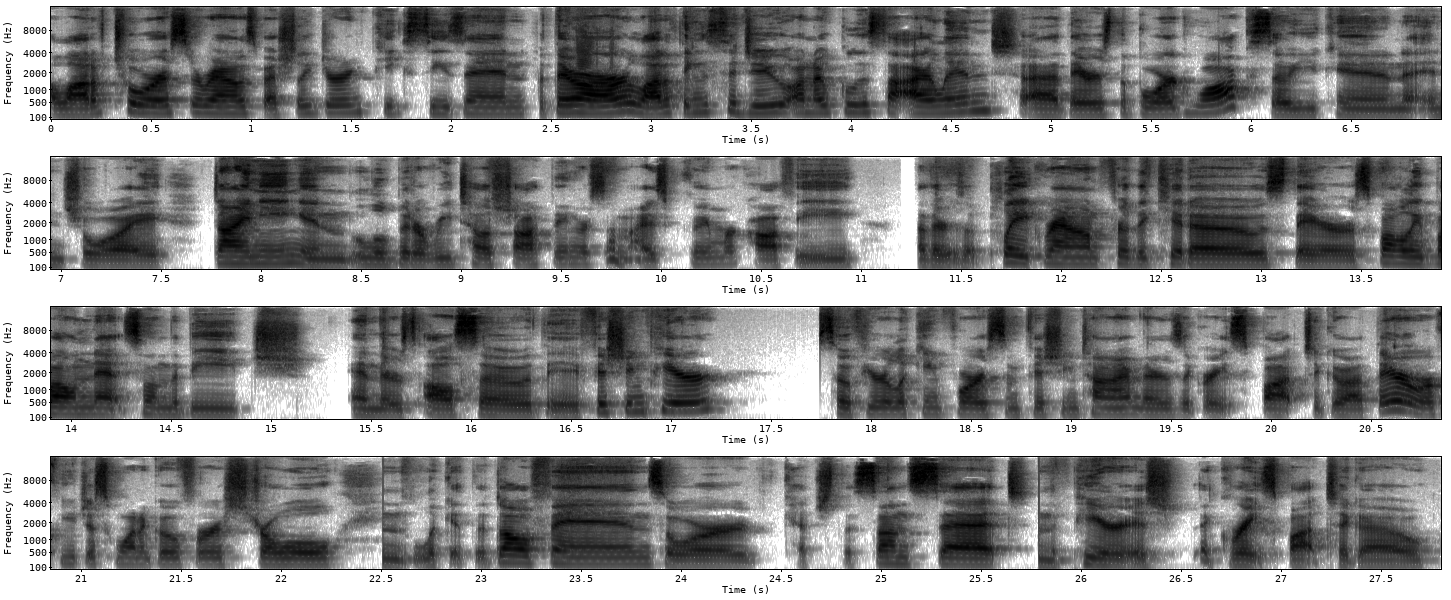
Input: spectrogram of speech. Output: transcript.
a lot of tourists around, especially during peak season. But there are a lot of things to do on Okaloosa Island. Uh, there's the boardwalk, so you can enjoy dining and a little bit of retail shopping or some ice cream or coffee. Uh, there's a playground for the kiddos. There's volleyball nets on the beach. And there's also the fishing pier. So if you're looking for some fishing time, there's a great spot to go out there. Or if you just want to go for a stroll and look at the dolphins or catch the sunset, the pier is a great spot to go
